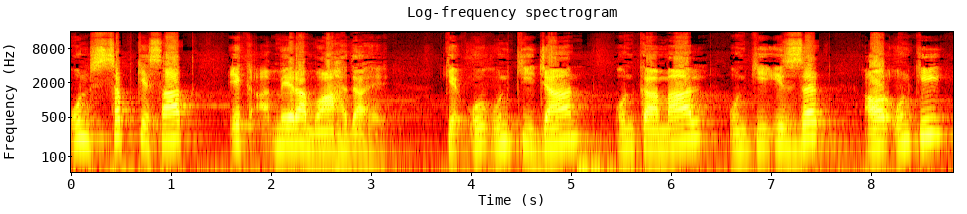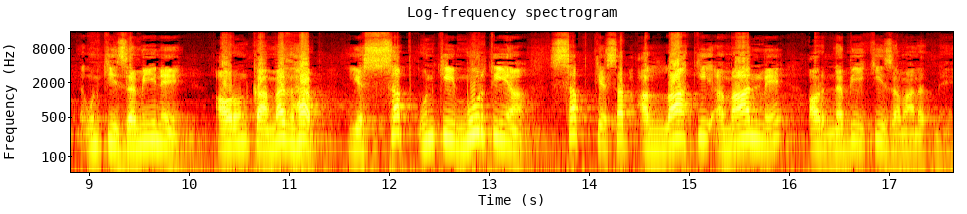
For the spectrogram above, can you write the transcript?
ان سب کے ساتھ ایک میرا معاہدہ ہے کہ ان کی جان، ان کا مال، ان کی عزت اور ان کی ان کی زمینیں اور ان کا مذہب یہ سب ان کی مورتیاں سب کے سب اللہ کی امان میں اور نبی کی ضمانت میں ہیں۔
